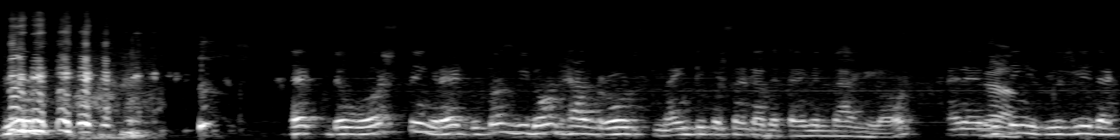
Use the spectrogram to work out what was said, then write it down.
Dude, that the worst thing, right? Because we don't have roads 90% of the time in Bangalore, and everything is usually that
